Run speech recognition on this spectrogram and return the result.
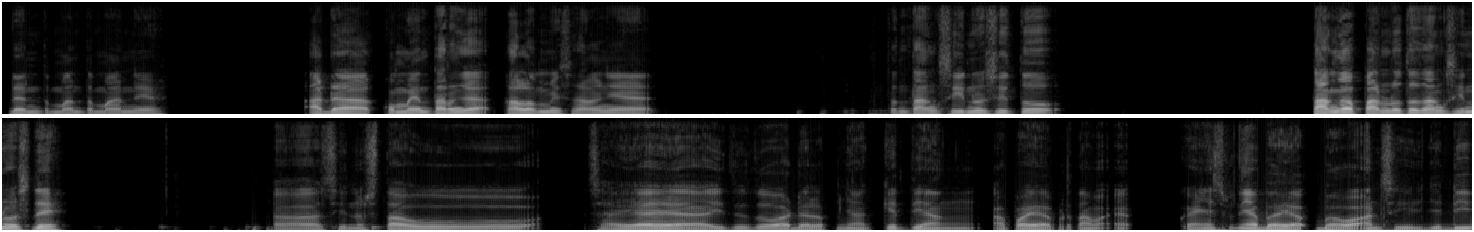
dan teman-temannya. Ada komentar nggak kalau misalnya tentang sinus itu tanggapan lu tentang sinus deh? Eh, sinus tahu saya ya itu tuh adalah penyakit yang apa ya pertama eh, kayaknya sepertinya baya- bawaan sih. Jadi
